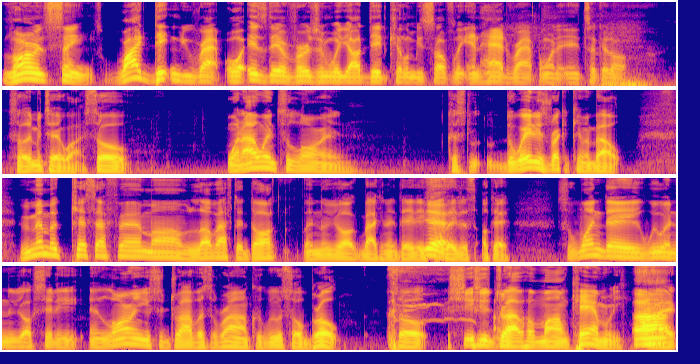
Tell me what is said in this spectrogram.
Lawrence sings. Why didn't you rap? Or is there a version where y'all did Killing Me Softly and had rap on it and took it off? So let me tell you why. So when I went to Lauryn, because the way this record came about, remember Kiss FM, um, Love After Dark in New York back in the day? They used Yeah. to play this. Okay. So one day we were in New York City, and Lauryn used to drive us around because we were so broke. So she used to drive her mom Camry, Uh-huh. right?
